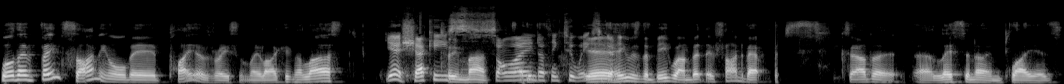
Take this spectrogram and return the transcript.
Well, they've been signing all their players recently. Like in the last, Yeah, Shaki Two months. signed, I think, two weeks yeah, ago. he was the big one. But they've signed about six other uh, lesser-known players.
